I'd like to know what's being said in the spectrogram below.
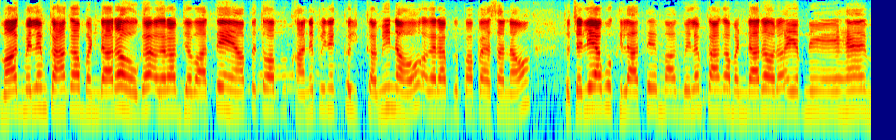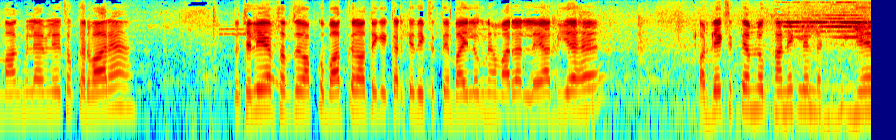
माघ मेले में कहाँ कहाँ भंडारा होगा। अगर आप जब आते हैं यहाँ पे तो आपको खाने पीने की कोई कमी ना हो, अगर आपके पास पैसा ना हो। तो चलिए, आपको खिलाते हैं माघ मेले में कहाँ कहाँ भंडारा। हो रहा है अपने हैं, माघ मेला मेले सब करवा रहे हैं। तो चलिए, अब सबसे आपको बात कराते कि करके देख सकते हैं भाई लोग ने हमारा लया दिया है। और देख सकते हैं हम लोग खाने के लिए ये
